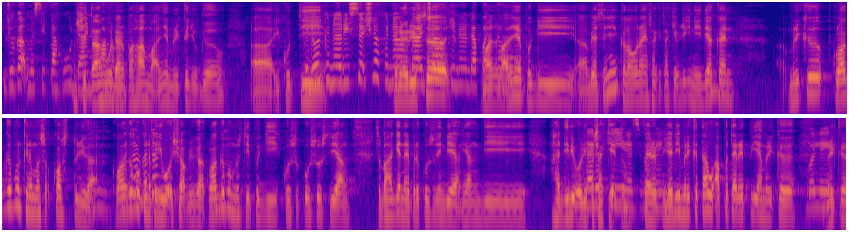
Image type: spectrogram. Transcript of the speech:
juga mesti tahu Mesti dan tahu faham. dan faham maknanya mereka juga uh, ikuti Kedua kena research lah, kena, kena belajar, research kena dapat mak- tahu. maknanya pergi uh, biasanya kalau orang yang sakit-sakit macam ni dia hmm. akan mereka keluarga pun kena masuk course tu juga. Hmm. Keluarga Betul, pun kena betul. pergi workshop juga. Keluarga hmm. pun mesti pergi kursus-kursus yang sebahagian daripada kursus yang dia yang dihadiri oleh Terapi pesakit tu. Terapi. Jadi mereka tahu apa terapi yang mereka Boleh mereka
